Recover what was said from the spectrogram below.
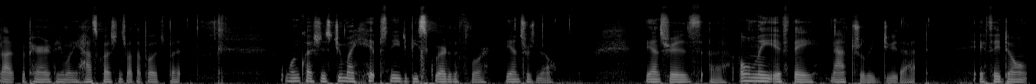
not apparent if anyone has questions about that pose, but one question is Do my hips need to be square to the floor? The answer is no. The answer is uh, only if they naturally do that. If they don't,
